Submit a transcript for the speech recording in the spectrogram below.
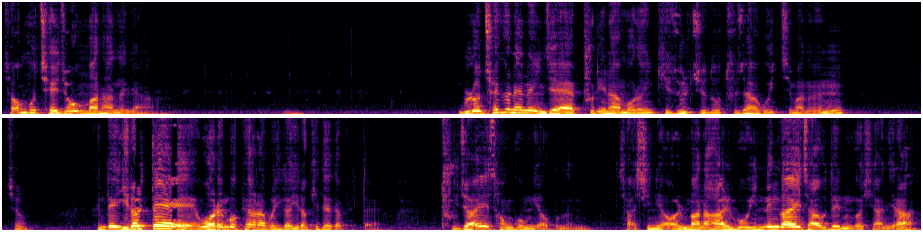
전부 제조업만 하느냐? 물론 최근에는 이제 애플이나 뭐 이런 기술주도 투자하고 있지만은 그렇죠? 근데 이럴 때 워렌 버핏 할아버지가 이렇게 대답했대요. 투자의 성공 여부는 자신이 얼마나 알고 있는가에 좌우되는 것이 아니라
